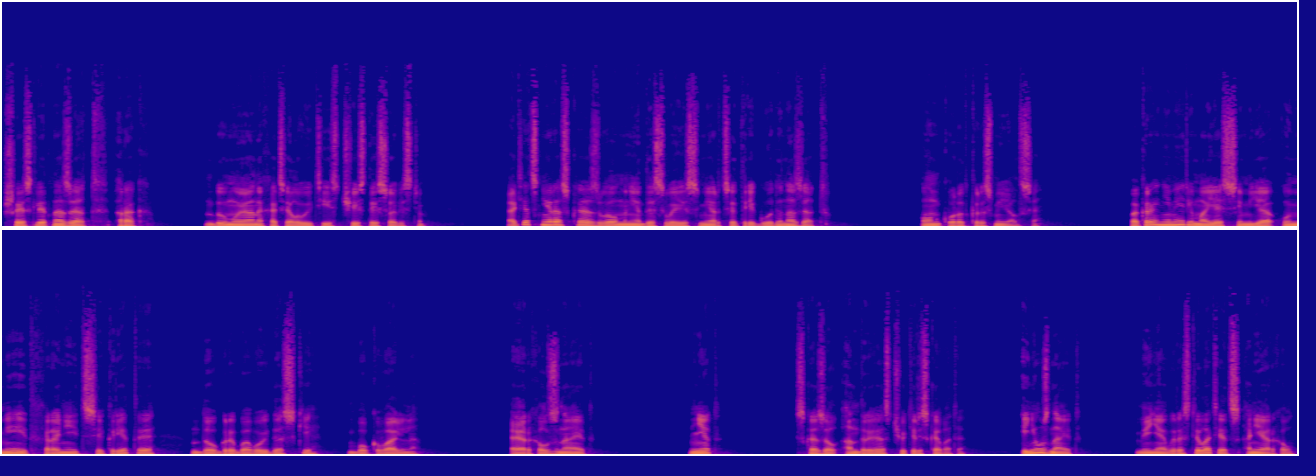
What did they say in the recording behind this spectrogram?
Шесть лет назад — рак. Думаю, она хотела уйти с чистой совестью. Отец не рассказывал мне до своей смерти три года назад. Он коротко рассмеялся. По крайней мере, моя семья умеет хранить секреты до гробовой доски, буквально. Эрхол знает? Нет, сказал Андреас чуть рисковато. И не узнает. Меня вырастил отец, а не Архал.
